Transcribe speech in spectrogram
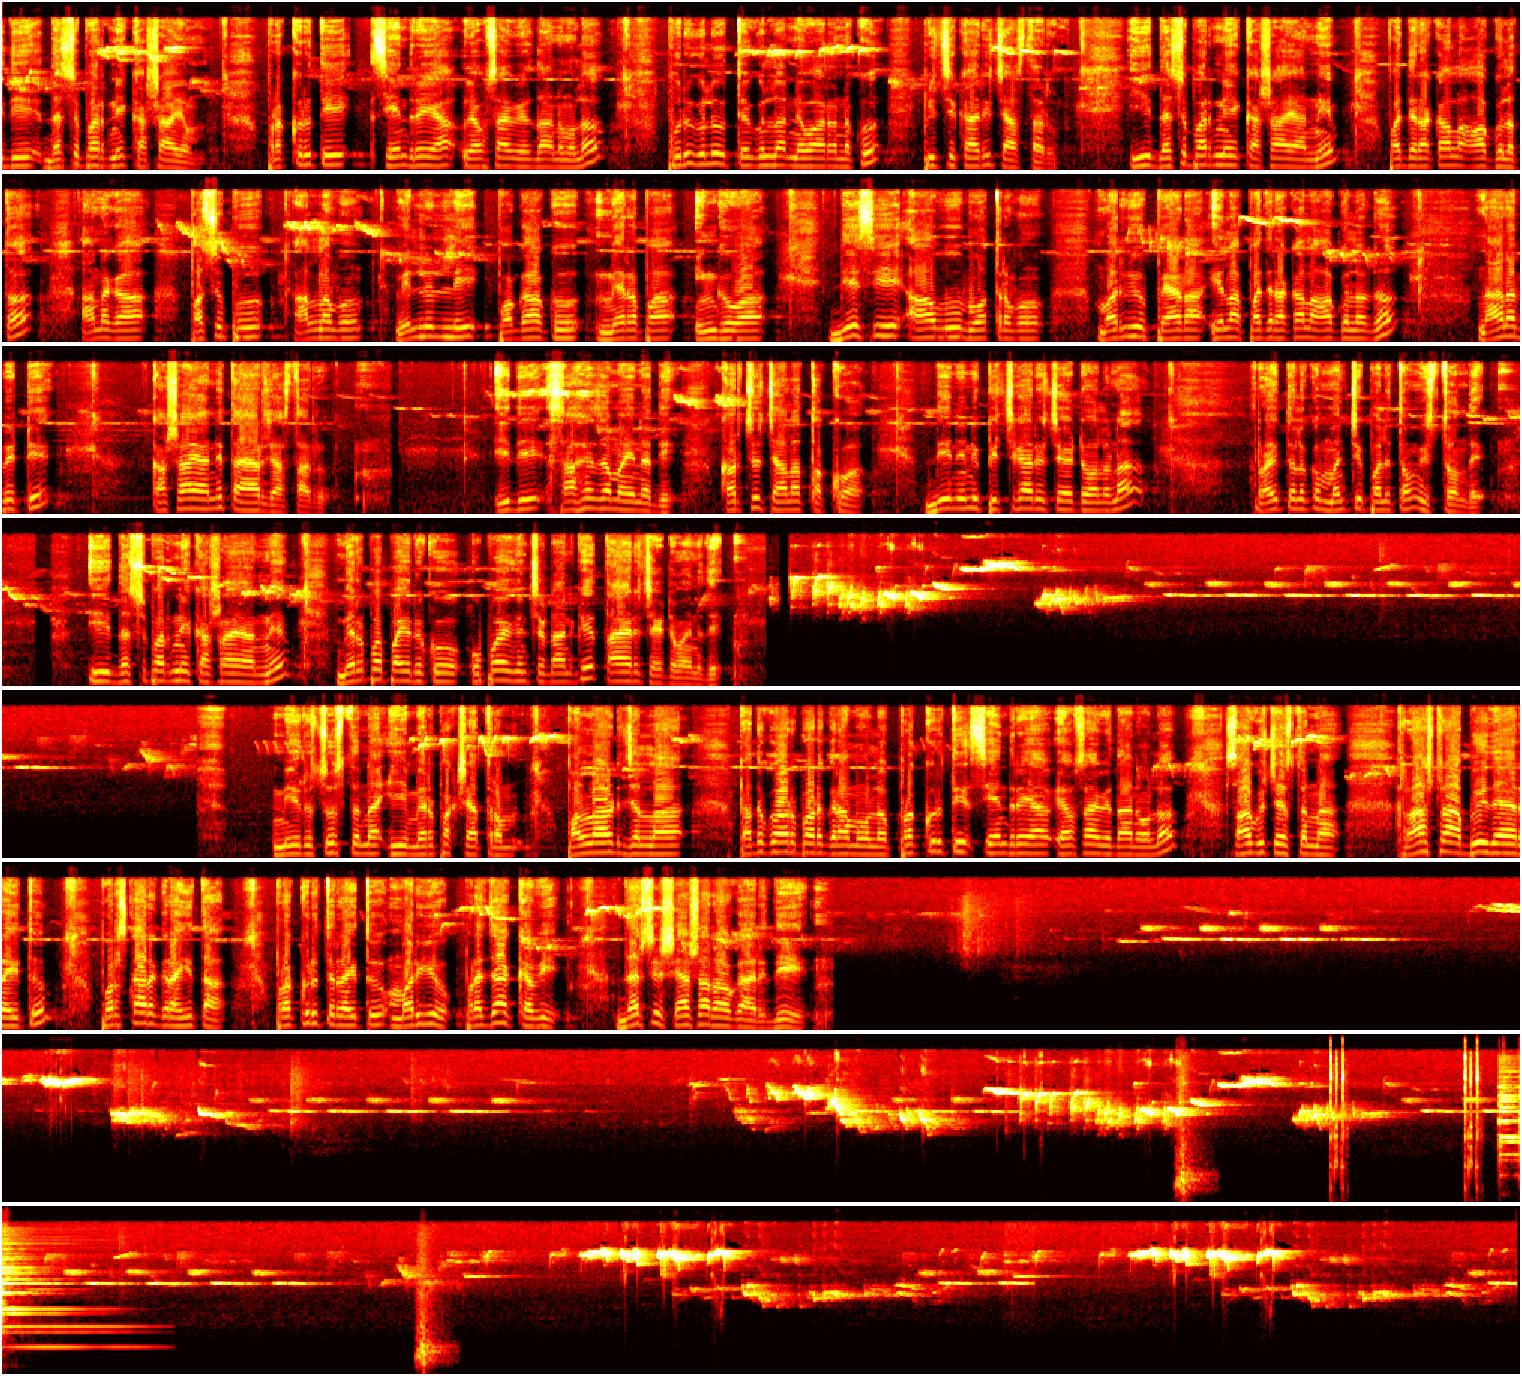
ఇది దశపర్ణి కషాయం. ప్రకృతి సేంద్రియ వ్యవసాయ విధానంలో పురుగులు తెగుళ్ళ నివారణకు పిచికారీ చేస్తారు. ఈ దశపర్ణి కషాయాన్ని పది రకాల ఆకులతో అనగా పసుపు అల్లము వెల్లుల్లి పొగాకు మిరప ఇంగువ దేశీ ఆవు మూత్రము మరియు పేడ ఇలా పది రకాల ఆకులను నానబెట్టి కషాయాన్ని తయారు చేస్తారు. ఇది సహజమైనది. ఖర్చు చాలా తక్కువ. దీనిని పిచికారీ చేయటం వలన రైతులకు మంచి ఫలితం ఇస్తుంది. ఈ దశపర్ణి కషాయాన్ని మిరప పైరుకు ఉపయోగించడానికి తయారు చేయటమైనది మీరు చూస్తున్న ఈ మిరప క్షేత్రం పల్నాడు జిల్లా పెదగోరపాడు గ్రామంలో ప్రకృతి సేంద్రియ వ్యవసాయ విధానంలో సాగు చేస్తున్న రాష్ట్ర అభ్యుదయ రైతు పురస్కార గ్రహీత ప్రకృతి రైతు మరియు ప్రజా కవి దర్శి శేషారావు గారిది.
